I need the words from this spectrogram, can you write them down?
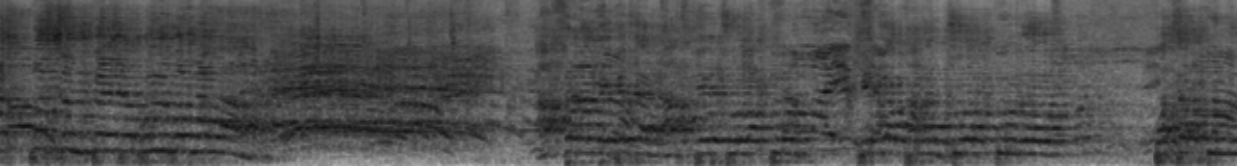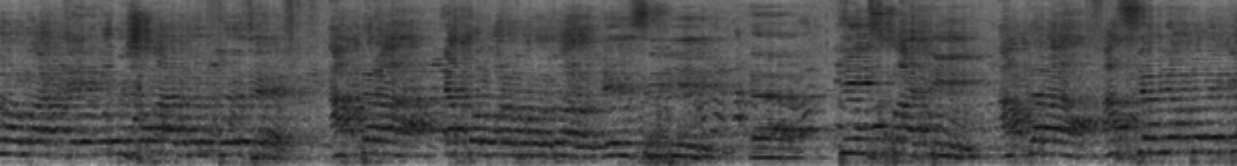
আগ পর্যন্ত এটা ভুলব না। এনসিপি কিংস পার্টি আপনারা আজকে আমি আপনাদেরকে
